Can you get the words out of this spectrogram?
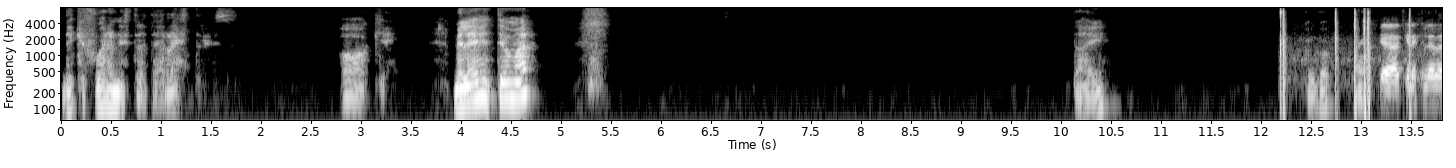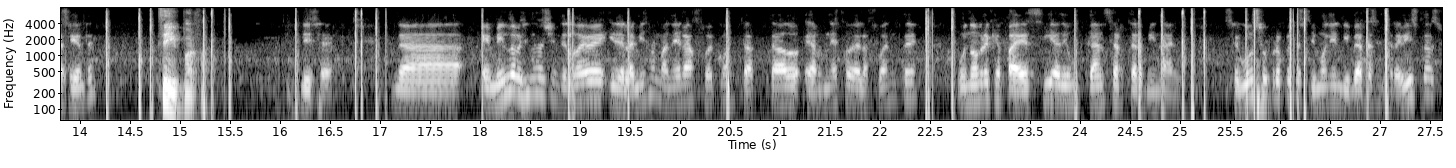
de que fueran extraterrestres. Ok. ¿Me lees este, Omar? ¿Estás ahí? ¿Quieres que lea la siguiente? Sí, por favor. Dice, uh, en 1989 y de la misma manera fue contactado Ernesto de la Fuente, un hombre que padecía de un cáncer terminal. Según su propio testimonio en diversas entrevistas,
